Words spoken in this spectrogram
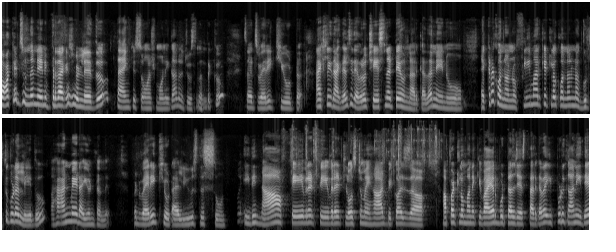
పాకెట్స్ ఉందని నేను ఇప్పటిదాకా చూడలేదు. Thank you so much Monica నువ్వు చూసినందుకు. So it's very cute actually నాకు తెలిసి ఇది ఎవరో చేసినట్టే ఉన్నారు కదా. నేను ఎక్కడ కొన్నాను ఫ్లీ మార్కెట్లో కొన్నాను నాకు గుర్తు కూడా లేదు. హ్యాండ్ మేడ్ అయి ఉంటుంది. But very cute I use this soon ఇది నా favourite favourite close to my heart because అప్పట్లో మనకి వైర్ బుట్టలు చేస్తారు కదా. ఇప్పుడు కానీ ఇదే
